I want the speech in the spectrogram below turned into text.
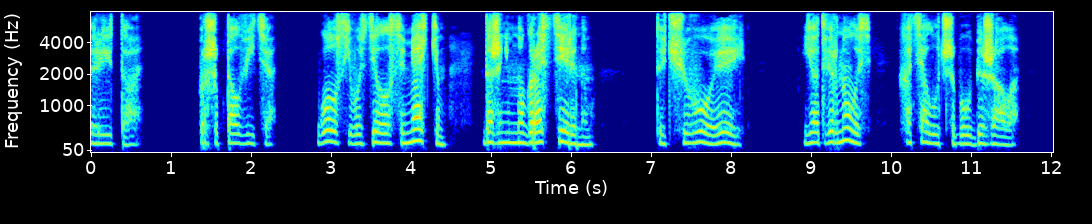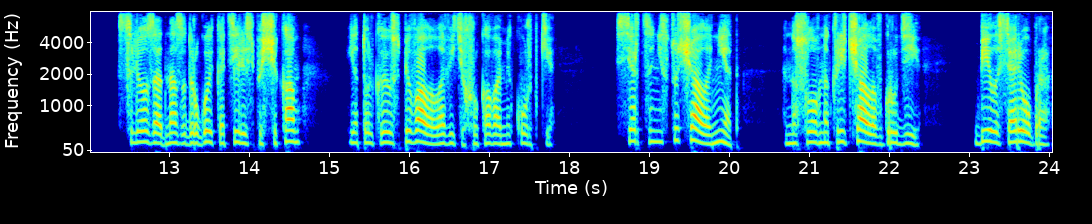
«Рита», — прошептал Витя. Голос его сделался мягким, даже немного растерянным. «Ты чего, эй?» Я отвернулась, хотя лучше бы убежала. Слезы одна за другой катились по щекам, я только и успевала ловить их рукавами куртки. Сердце не стучало, нет, но словно кричало в груди, билось о ребра,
